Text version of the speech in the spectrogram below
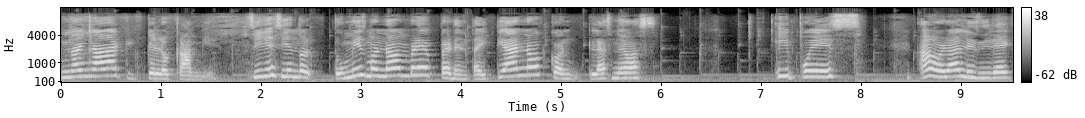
no hay nada que, que lo cambie. Sigue siendo tu mismo nombre, pero en taitiano con las nuevas. Y pues ahora les diré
